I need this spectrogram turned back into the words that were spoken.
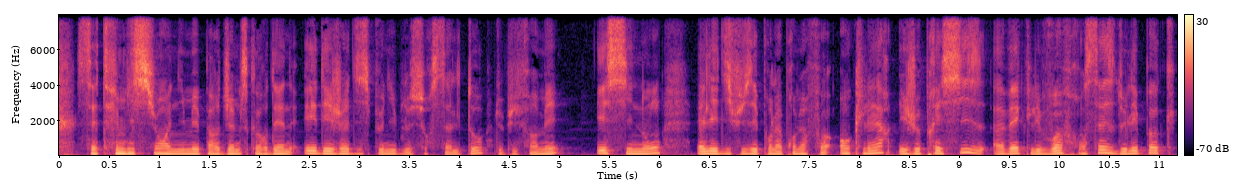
Cette émission animée par James Corden est déjà disponible sur Salto depuis fin mai. Et sinon, elle est diffusée pour la première fois en clair et je précise avec les voix françaises de l'époque.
